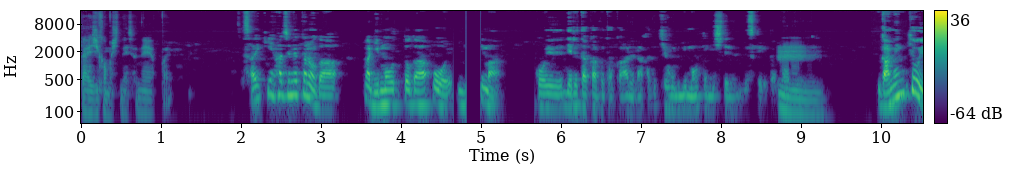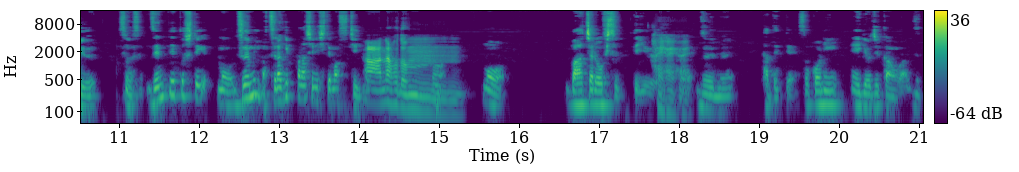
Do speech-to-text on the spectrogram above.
大事かもしれないですよね、やっぱり。最近始めたのが、まあ、リモートが多い。今、こういうデルタ株とかある中で基本リモートにしてるんですけれどうも、ん。画面共有、そうです。前提として、もう、 Zoom 今つなぎっぱなしにしてます、チーム。ああ、なるほど。うんうん。もう、バーチャルオフィスっていう、はいはいはい Zoom 立てて、そこに営業時間はずっと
